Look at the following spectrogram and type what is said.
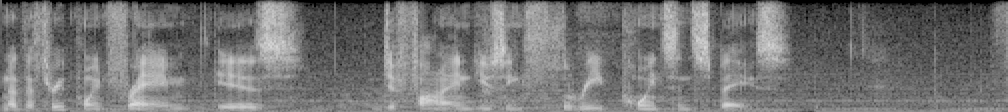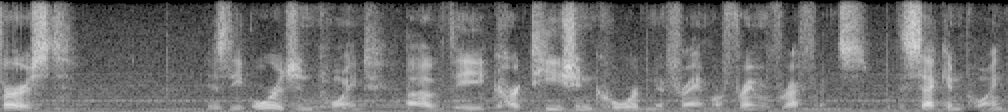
Now the three-point frame is defined using three points in space. First is the origin point of the Cartesian coordinate frame or frame of reference. The second point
